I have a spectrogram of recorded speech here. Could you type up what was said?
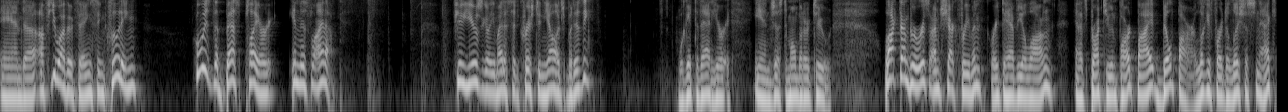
and uh, a few other things, including who is the best player in this lineup. A few years ago, you might have said Christian Yelich, but is he? We'll get to that here in just a moment or two. Locked On Brewers, I'm Chuck Freimund. Great to have you along. And it's brought to you in part by Built Bar. Looking for a delicious snack,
